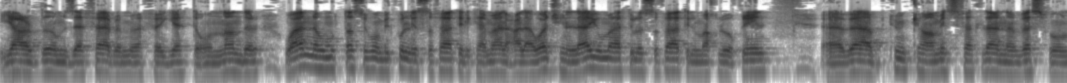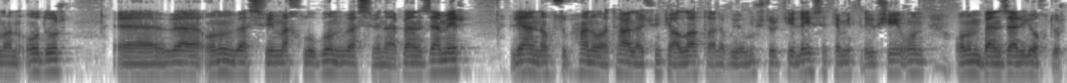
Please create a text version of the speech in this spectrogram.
yardım, zəfər və müvəffəqiyyət də ondandır. Və ənəhu muttasifun bi kulli sifatil kemal ala vechin la yumathilu sifatil məxluqin və bütün kamil sifətlərlə vəsf olunan odur və onun vəsfi məxluqun vəsfinə bənzəmir. Liannahu subhanahu wa ta'ala çünki Allah Teala buyurmuşdur ki, leysə kəmitli şeyun onun bənzəri yoxdur.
